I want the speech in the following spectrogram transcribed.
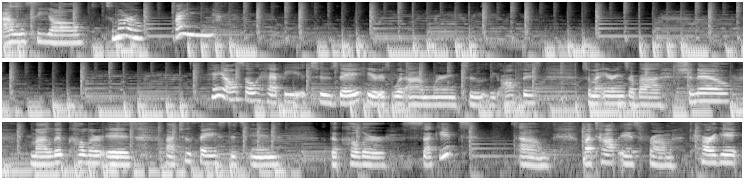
I will see y'all tomorrow. Bye. Hey also happy Tuesday. Here is what I'm wearing to the office. So my earrings are by Chanel. My lip color is by Too Faced. It's in the color Suck It. Um, my top is from Target.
